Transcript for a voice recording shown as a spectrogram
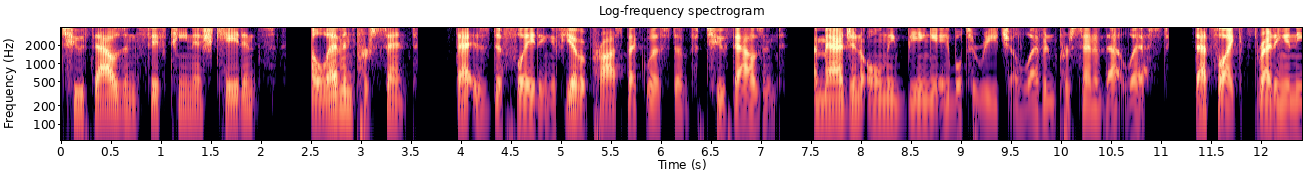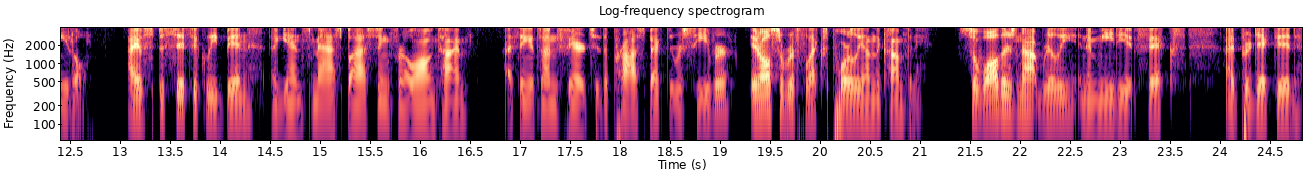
2015 ish cadence, 11%, that is deflating. If you have a prospect list of 2,000, imagine only being able to reach 11% of that list. That's like threading a needle. I have specifically been against mass blasting for a long time. I think it's unfair to the prospect, the receiver. It also reflects poorly on the company. So while there's not really an immediate fix, I predicted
